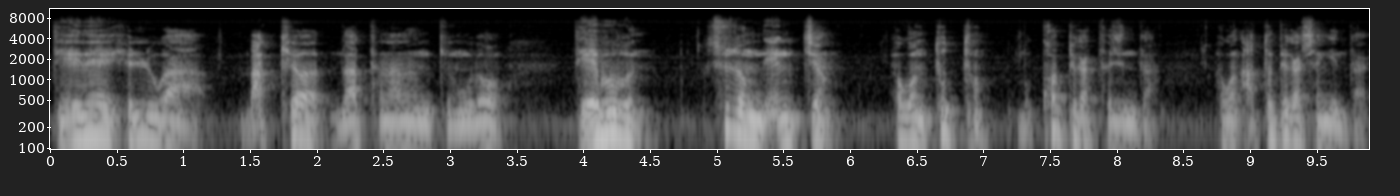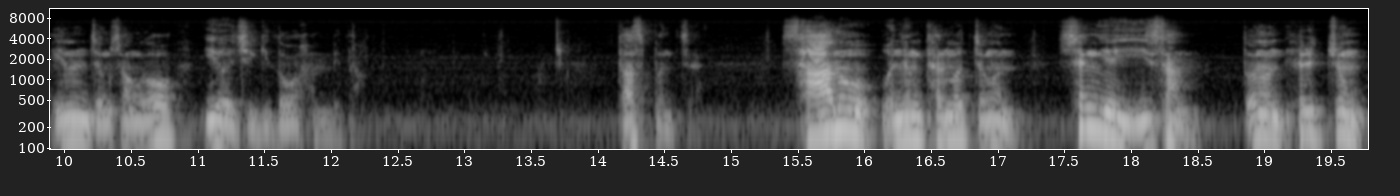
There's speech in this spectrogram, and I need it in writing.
대뇌 혈류가 막혀 나타나는 경우로 대부분 수족 냉증 혹은 두통, 뭐 코피가 터진다 혹은 아토피가 생긴다 이런 증상으로 이어지기도 합니다. 다섯 번째, 산후 원형 탈모증은 생리 이상 또는 혈중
